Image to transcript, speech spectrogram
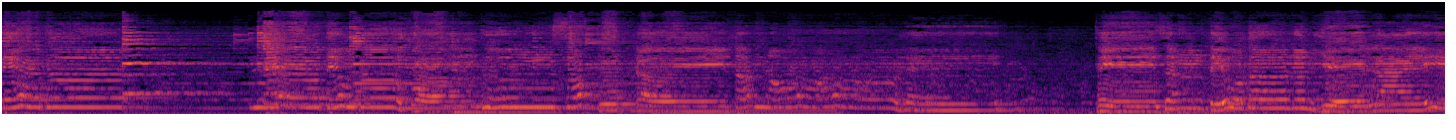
Tiểu thư, Nếu tiểu thư còn thương xót cuộc đời tấm nó lệ, thì dân tiểu thư nên về lại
